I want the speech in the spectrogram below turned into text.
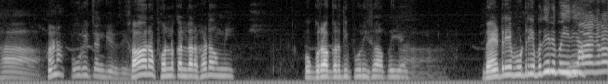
ਹਾਂ ਹਨਾ? ਪੂਰੀ ਚੰਗੀ ਮਸ਼ੀਨ ਸਾਰਾ ਫੁੱਲ ਕਲਰ ਖੜਾ ਉਮੀ। ਉਹ ਗਰਾਗਰ ਦੀ ਪੂਰੀ ਸਾਫ਼ ਪਈ ਆ। ਬੈਟਰੀ ਬੂਟਰੀ ਵਧੀਆ ਨੇ ਪਈ ਦੀਆਂ ਮੈਂ ਕਹਿੰਦਾ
